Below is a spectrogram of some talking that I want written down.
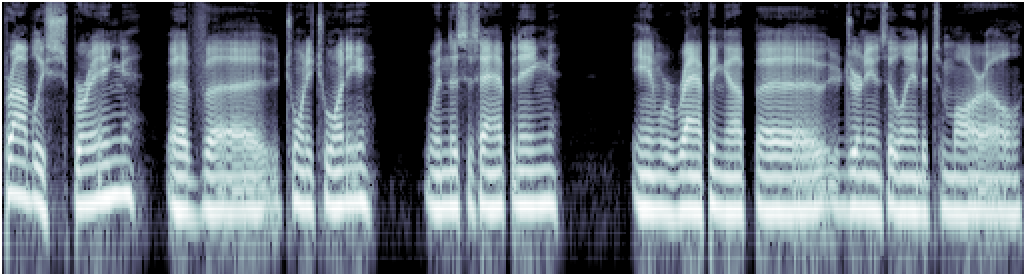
probably spring of uh, 2020 when this is happening. And we're wrapping up uh, Journey into the Land of Tomorrow.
